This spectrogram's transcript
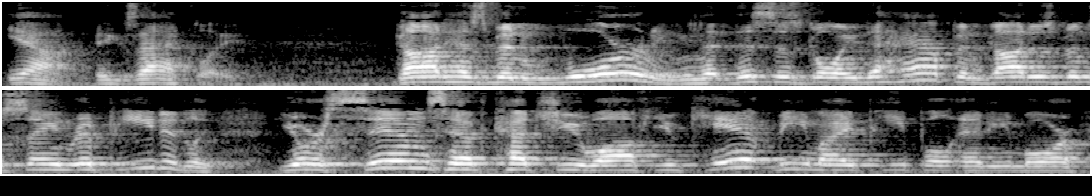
yeah, exactly. God has been warning that this is going to happen. God has been saying repeatedly, Your sins have cut you off. You can't be my people anymore.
